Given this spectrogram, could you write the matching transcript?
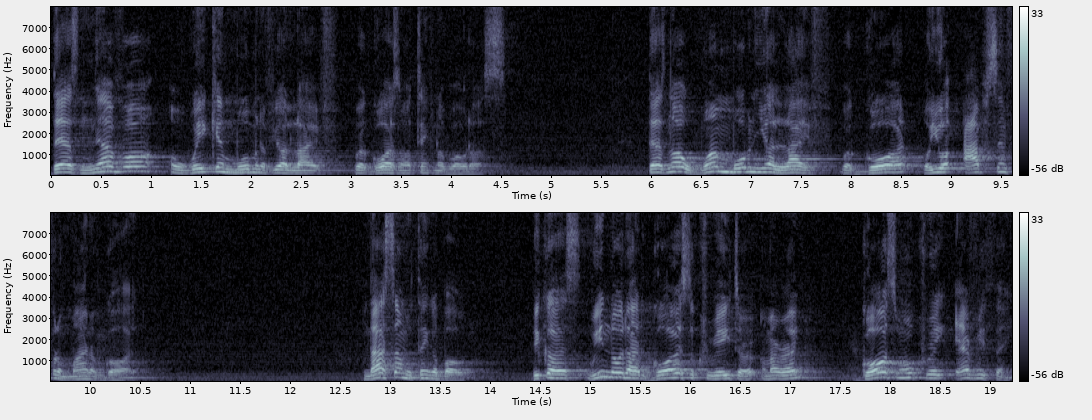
there's never a waking moment of your life where God is not thinking about us. There's not one moment in your life where God, or you are absent from the mind of God. And that's something to think about. Because we know that God is the creator, am I right? God's won't create everything.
